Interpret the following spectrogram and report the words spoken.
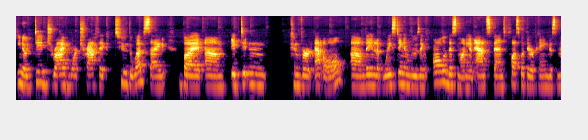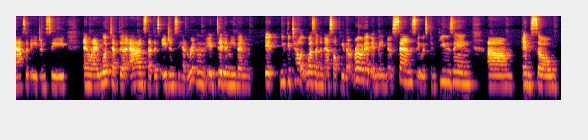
you know did drive more traffic to the website, but um, it didn't convert at all. Um, they ended up wasting and losing all of this money on ad spend, plus what they were paying this massive agency. And when I looked at the ads that this agency had written, it didn't even it. You could tell it wasn't an SLP that wrote it. It made no sense. It was confusing, um, and so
